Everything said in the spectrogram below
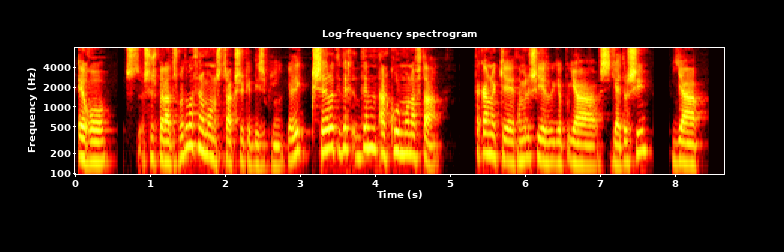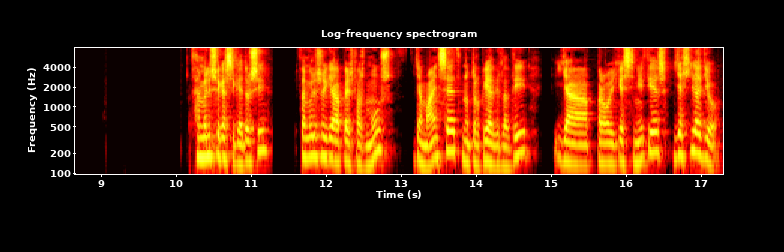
εγώ στους πελάτες μου δεν μαθαίνω μόνο structure και discipline. Γιατί ξέρω ότι δεν αρκούν μόνο αυτά θα, κάνω και, θα μιλήσω για, για, για συγκέντρωση, για... θα μιλήσω για συγκέντρωση, θα μιλήσω για περισπασμούς, για mindset, νοοτροπία δηλαδή, για παραγωγικές συνήθειες, για χίλια δυο.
